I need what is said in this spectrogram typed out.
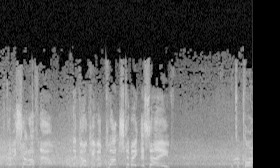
He's got his shot off now. And the goalkeeper plunged to make the save. It's a corner.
